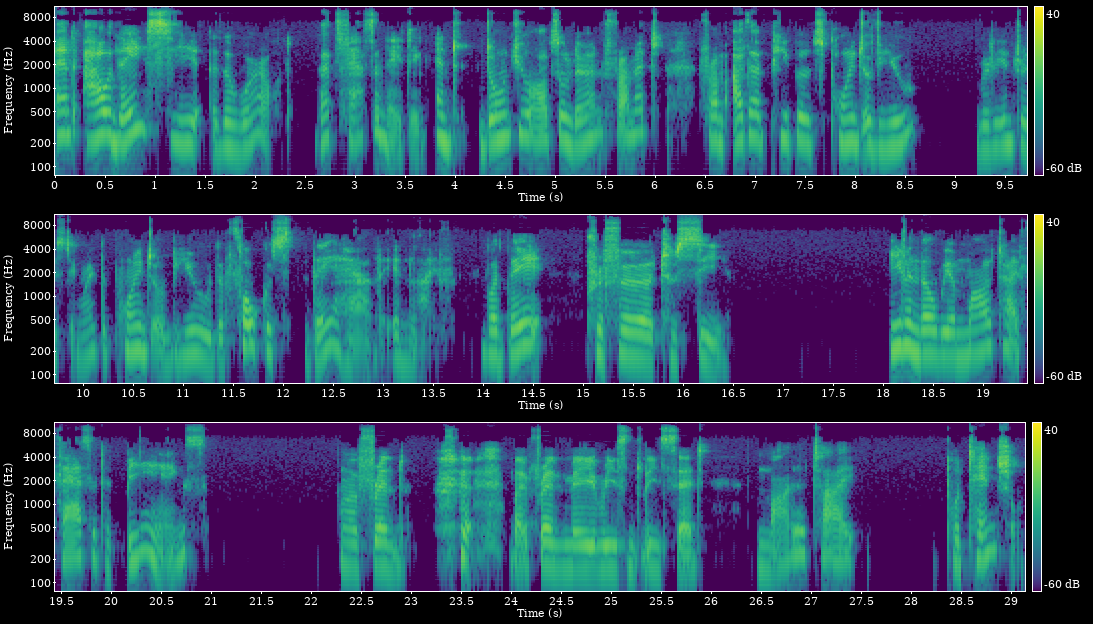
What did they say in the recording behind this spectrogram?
and how they see the world. That's fascinating. And don't you also learn from it, from other people's point of view? Really interesting, right? The point of view, the focus they have in life, what they prefer to see. Even though we are multifaceted beings, a friend, my friend May recently said, multi potential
